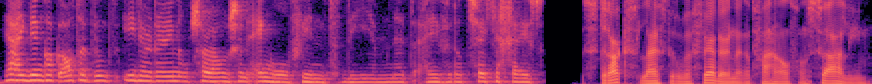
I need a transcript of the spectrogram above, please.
Ja, ik denk ook altijd dat iedereen op zo zijn engel vindt die hem net even dat setje geeft. Straks luisteren we verder naar het verhaal van Salim.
